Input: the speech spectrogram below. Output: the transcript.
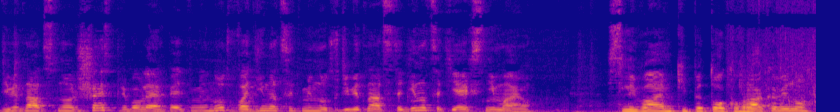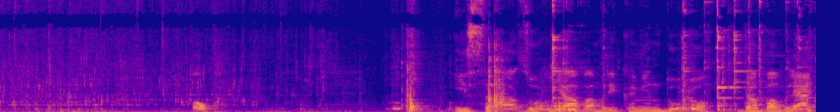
19.06, прибавляем 5 минут в 11 минут. В 19.11 я их снимаю. Сливаем кипяток в раковину. Оп. И сразу я вам рекомендую добавлять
